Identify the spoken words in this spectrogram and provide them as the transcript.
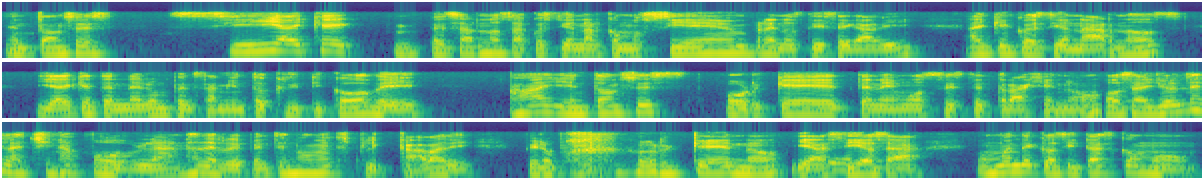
Entonces, sí hay que empezarnos a cuestionar como siempre nos dice Gaby, hay que cuestionarnos y hay que tener un pensamiento crítico de, ay, entonces por qué tenemos este traje, ¿no? O sea, yo el de la China poblana de repente no me explicaba de, pero ¿por qué no? Y así, o sea, un montón de cositas como,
